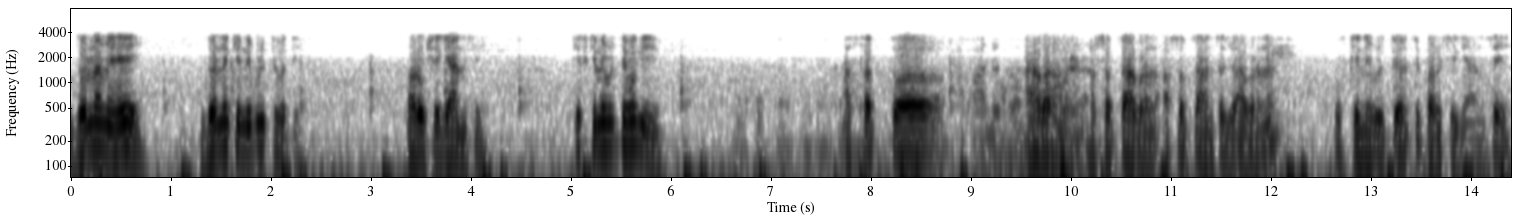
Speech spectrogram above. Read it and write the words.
दोनों में है, दोनों की निवृत्ति होती परोक्ष ज्ञान से। किसकी निवृत्ति होगी? असत्व आवरण असत्व आवरण असत्वांश जो आवरण उसकी निवृत्ति होती परोक्ष ज्ञान से।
